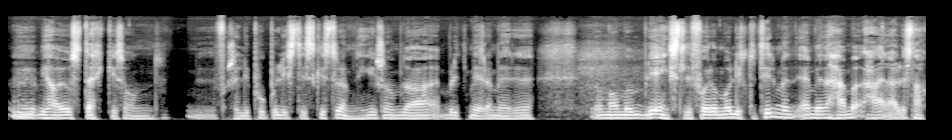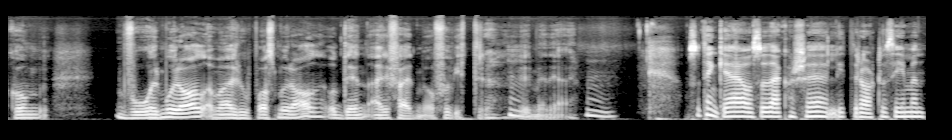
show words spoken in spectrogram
Mm. Vi har jo sterke sånn eh, forskjellige populistiske strømninger som da er blitt mer og mer eh, og Man må bli engstelig for og må lytte til, men jeg mener her, her er det snakk om vår moral, av Europas moral, og den er i ferd med å forvitre, Mm. mener jeg. Mm. Så tenker jeg også, det er kanskje litt rart å si, men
